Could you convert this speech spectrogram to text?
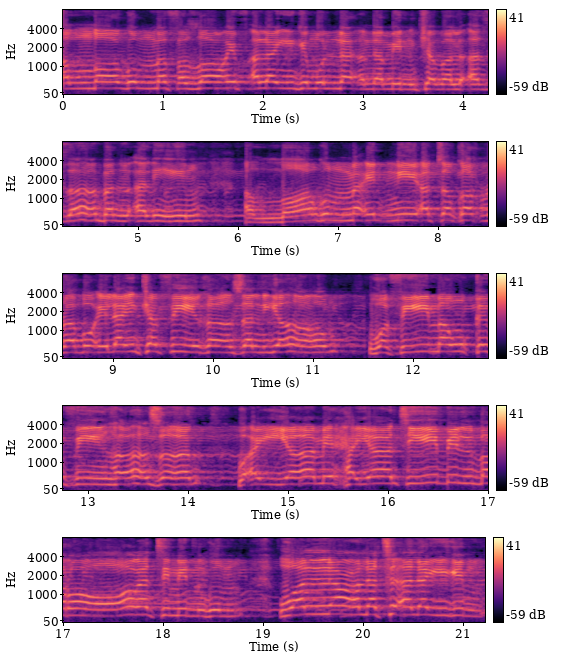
اللهم فضاعف عليهم اللعن منك والعذاب الأليم. اللهم إني أتقرب إليك في هذا اليوم وفي موقفي هذا. وأيام حياتي بالبراءة منهم واللعنة عليهم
